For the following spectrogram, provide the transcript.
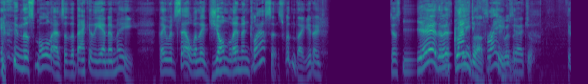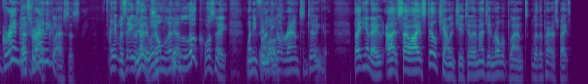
in the small ads at the back of the NME. They would sell when they John Lennon glasses, wouldn't they? You know, just yeah, there granny glasses too, frames, weren't yeah. The gran- That's right. granny glasses. It was it was Yeah, that John Lennon yeah. look, wasn't it? When he finally got round to doing it. But you know, I, so I still challenge you to imagine Robert Plant with a pair of specs.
